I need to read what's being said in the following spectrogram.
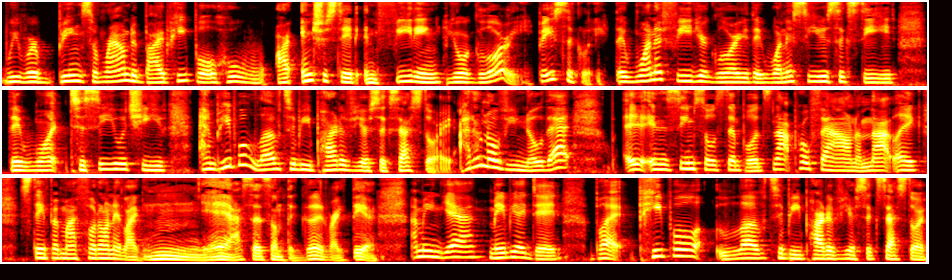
we were being surrounded by people who are interested in feeding your glory, basically. They want to feed your glory. They want to see you succeed. They want to see you achieve. And people love to be part of your success story. I don't know if you know that, and it seems so simple. It's not profound. I'm not like stamping my foot on it, like, mm, yeah, I said something good right there. I mean, yeah, maybe I did, but people love to be part of your success story.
